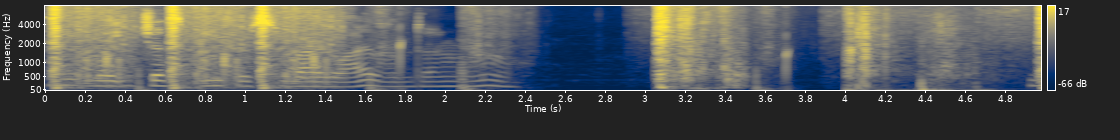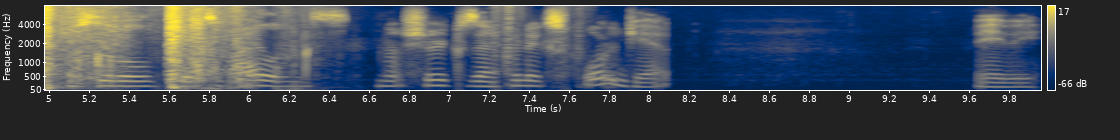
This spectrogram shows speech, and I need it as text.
think it might just be for Survival Island. I don't know. Just little bits of islands. I'm not sure because I haven't explored yet. Maybe.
